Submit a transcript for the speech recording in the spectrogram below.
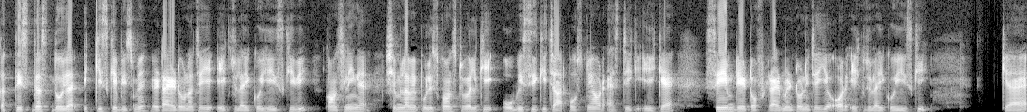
इकतीस दस दो हज़ार इक्कीस के बीच में रिटायर्ड होना चाहिए। एक जुलाई को ही इसकी भी काउंसलिंग है। शिमला में पुलिस कांस्टेबल की ओबीसी की चार पोस्टें और एसटी की एक है। सेम डेट ऑफ़ रिटायरमेंट होनी चाहिए और एक जुलाई को ही इसकी क्या है?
